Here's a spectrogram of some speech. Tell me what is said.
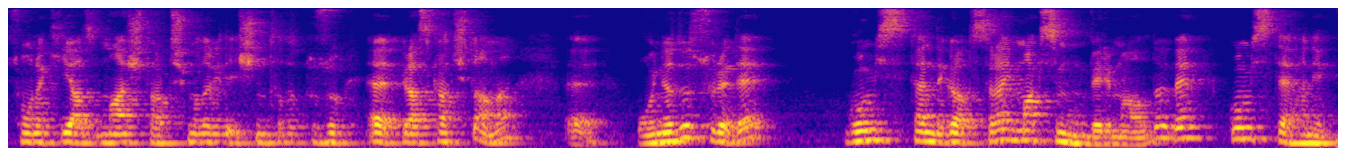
sonraki yaz maaş tartışmalarıyla işin tadı tuzu evet biraz kaçtı ama e, oynadığı sürede Gomis'ten de Galatasaray maksimum verimi aldı ve Gomis de hani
